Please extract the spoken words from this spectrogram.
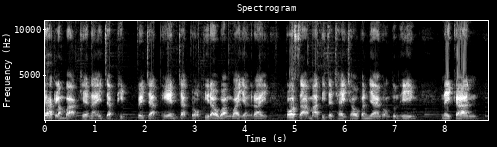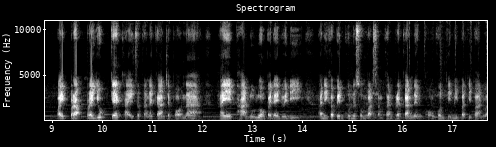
ยากลำบากแค่ไหนจะผิดไปจากแผนจากกรอบที่เราวางไว้อย่างไร ก็สามารถที่จะใช้ชาวปัญญาของตนเอง ในการไปปรับประยุกต์แก้ไขสถานการณ์เฉพาะหน้า ให้ผ่านลุล่วงไปได้ด้วยดี อันนี้ก็เป็นคุณสมบัติสำคัญประการหนึ่งของคนที่มีปฏิภาณไหว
